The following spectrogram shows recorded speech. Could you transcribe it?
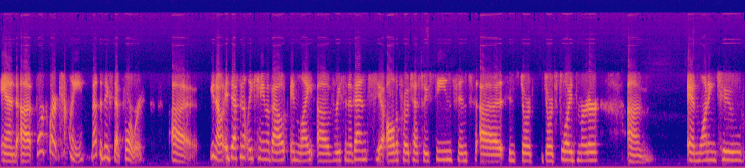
and uh, for Clark County, that's a big step forward. Uh, you know, it definitely came about in light of recent events, you know, all the protests we've seen since uh, since George George Floyd's murder, um, and wanting to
